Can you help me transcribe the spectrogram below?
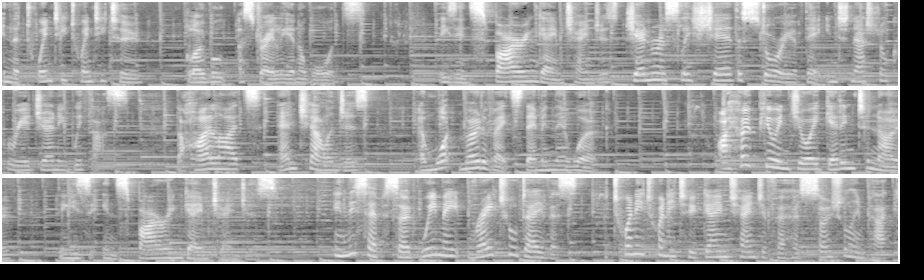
in the 2022 Global Australian Awards. These inspiring game changers generously share the story of their international career journey with us, the highlights and challenges, and what motivates them in their work. I hope you enjoy getting to know these inspiring game changers. In this episode, we meet Rachel Davis, a 2022 game changer for her social impact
